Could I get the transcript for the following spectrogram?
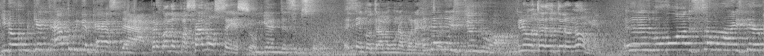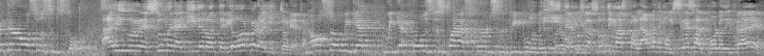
you know, we get after we get past that, Pero cuando pasamos eso, we get into some stories. encontramos una buena And then historia. there's Deuteronomy. Y luego está Deuteronomio. And the law is summarized there, but there are also some stories. Hay un resumen allí de lo anterior, pero hay historia And también. also we get we get Moses' last words to the people of Y Israel. tenemos las últimas palabras de Moisés al pueblo de Israel.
